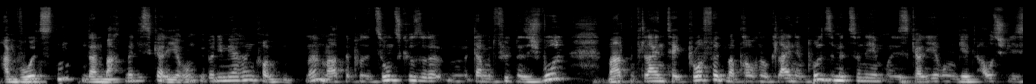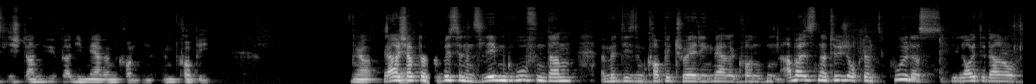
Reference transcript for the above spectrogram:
am wohlsten. Und dann macht man die Skalierung über die mehreren Konten. Ne? Man hat eine Positionsgröße, damit fühlt man sich wohl. Man hat einen kleinen Take-Profit. Man braucht nur kleine Impulse mitzunehmen. Und die Skalierung geht ausschließlich dann über die mehreren Konten im Copy. Ja, ja, ich habe das so ein bisschen ins Leben gerufen dann äh, mit diesem Copy Trading, mehrere Konten. Aber es ist natürlich auch ganz cool, dass die Leute darauf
